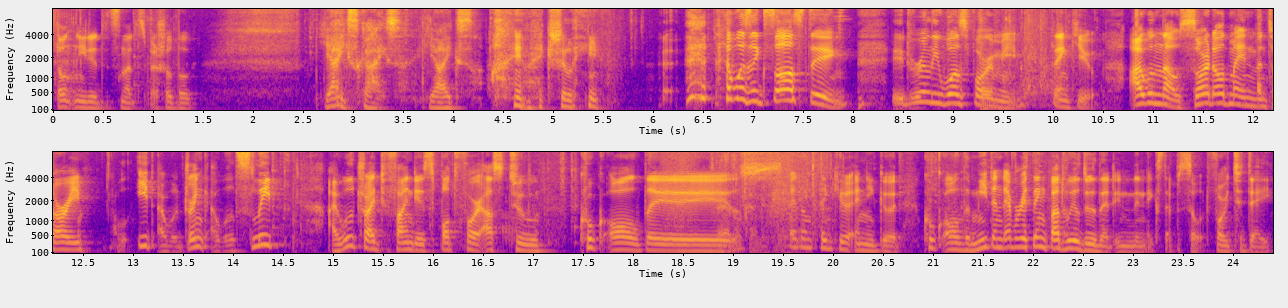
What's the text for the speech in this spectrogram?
don't need it. It's not a special book. Yikes, guys. Yikes. I'm actually... that was exhausting. It really was for me. Thank you. I will now sort out my inventory. I will eat, I will drink, I will sleep. I will try to find a spot for us to cook all the... I don't think you're any good. Cook all the meat and everything, but we'll do that in the next episode. For today,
